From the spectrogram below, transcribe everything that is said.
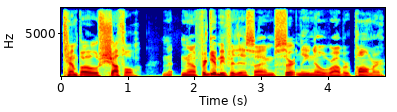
tempo shuffle. Now, forgive me for this. I'm certainly no Robert Palmer,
